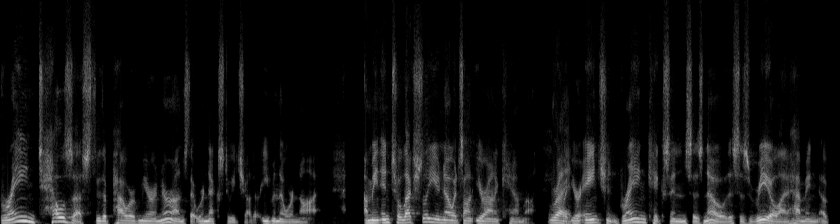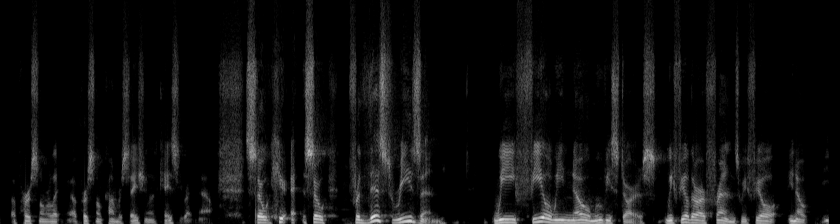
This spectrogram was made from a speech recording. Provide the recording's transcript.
brain tells us through the power of mirror neurons that we're next to each other even though we're not. I mean intellectually you know it's on you're on a camera right. but your ancient brain kicks in and says no this is real. I'm having a, a personal a personal conversation with casey right now. So here so for this reason we feel we know movie stars. We feel they're our friends. We feel you know you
